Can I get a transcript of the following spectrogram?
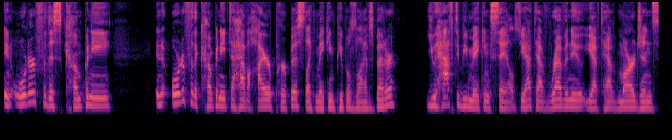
in order for this company in order for the company to have a higher purpose like making people's lives better you have to be making sales. You have to have revenue. You have to have margins.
